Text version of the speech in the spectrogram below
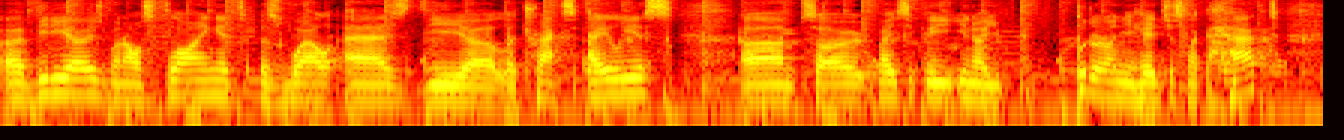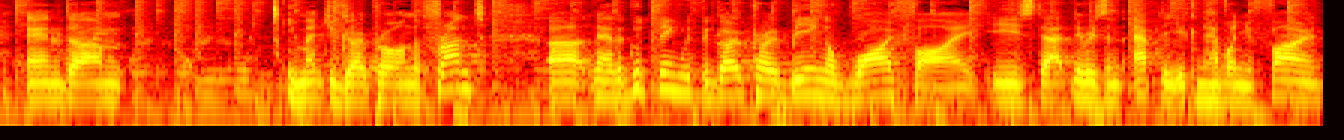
uh, videos when I was flying it, as well as the uh, Latrax Alias. Um, so basically, you know, you put it on your head just like a hat, and um, you mount your GoPro on the front. Uh, now the good thing with the GoPro being a Wi-Fi is that there is an app that you can have on your phone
